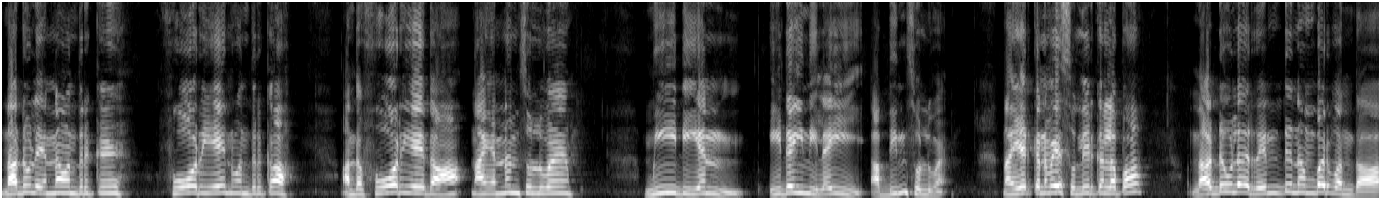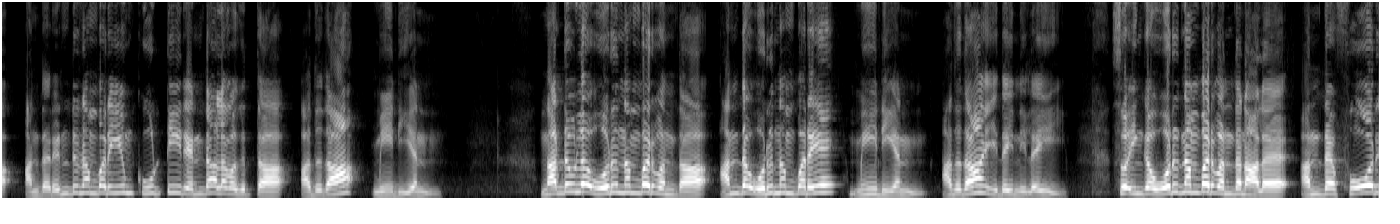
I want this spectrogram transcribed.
நடுவில் என்ன வந்திருக்கு? ஃபோர் ஏன்னு வந்திருக்கா? அந்த ஃபோர் ஏ தான் நான் என்னன்னு சொல்லுவேன்? மீடியன் இடைநிலை அப்படின்னு சொல்லுவேன். நான் ஏற்கனவே சொல்லியிருக்கேன்லப்பா. நடுவில் ரெண்டு நம்பர் வந்தால் அந்த ரெண்டு நம்பரையும் கூட்டி ரெண்டால் வகுத்தா அதுதான் மீடியன். நடுவில் ஒரு நம்பர் வந்தால் அந்த ஒரு நம்பரே மீடியன். அதுதான் இடைநிலை. ஸோ இங்கே ஒரு நம்பர் வந்தனால அந்த ஃபோர்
